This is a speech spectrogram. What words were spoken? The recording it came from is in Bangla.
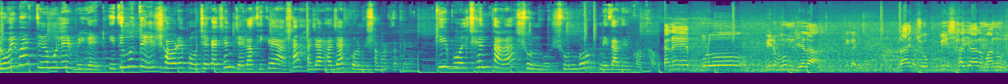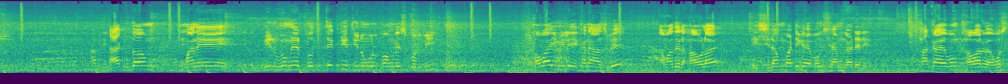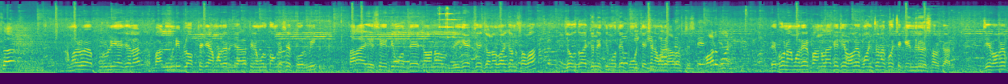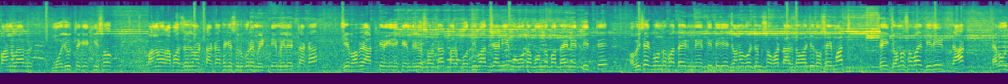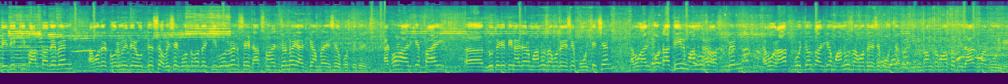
রবিবার তৃণমূলের ব্রিগেড ইতিমধ্যে শহরে পৌঁছে গেছেন জেলা থেকে আসা হাজার হাজার কর্মী সমর্থকেরা। কি বলছেন তারা? শুনব শুনব নেতাদের কথাও। এখানে পুরো বীরভূম জেলা ঠিক আছে প্রায় চব্বিশ হাজার মানুষ একদম মানে বীরভূমের প্রত্যেকটি তৃণমূল কংগ্রেস কর্মী সবাই মিলে এখানে আসবে আমাদের হাওড়ায়। এই শ্রীরামবাটিকা এবং শ্যাম গার্ডেনে থাকা এবং খাওয়ার ব্যবস্থা। আমার পুরুলিয়া জেলার বাগমুন্ডি ব্লক থেকে আমাদের যারা তৃণমূল কংগ্রেসের কর্মী, তারা এসে ইতিমধ্যে জন ব্রিগেড যে জনগর্জন সভা, যোগ দেওয়ার জন্য ইতিমধ্যে পৌঁছেছেন আমাদের হাওড়া স্টেশন। দেখুন, আমাদের বাংলাকে যেভাবে বঞ্চনা করছে কেন্দ্রীয় সরকার, যেভাবে বাংলার মজুর থেকে কৃষক, বাংলার আবাস যোজনার টাকা থেকে শুরু করে মিড ডে মিলের টাকা যেভাবে আটকে রেখেছে কেন্দ্রীয় সরকার, তার প্রতিবাদ জানিয়ে মমতা বন্দ্যোপাধ্যায়ের নেতৃত্বে অভিষেক বন্দ্যোপাধ্যায়ের নেতৃত্বে যে জনগর্জন সভার ডাক দেওয়া হয়েছে দশই মার্চ, সেই জনসভায় দিদির ডাক এবং দিদি কি বার্তা দেবেন, আমাদের কর্মীদের উদ্দেশ্যে অভিষেক বন্দ্যোপাধ্যায় কী বলবেন, সেই ডাক শোনার জন্যই আজকে আমরা এসে উপস্থিত হয়েছি। এখনও আজকে প্রায় দু থেকে তিন হাজার মানুষ আমাদের এসে পৌঁছেছেন এবং আজ গোটা দিন মানুষ আসবেন এবং রাত পর্যন্ত আজকে মানুষ আমাদের এসে পৌঁছাবে। সুশান্ত মাহাতো, বিধায়ক বাগমুন্ডি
